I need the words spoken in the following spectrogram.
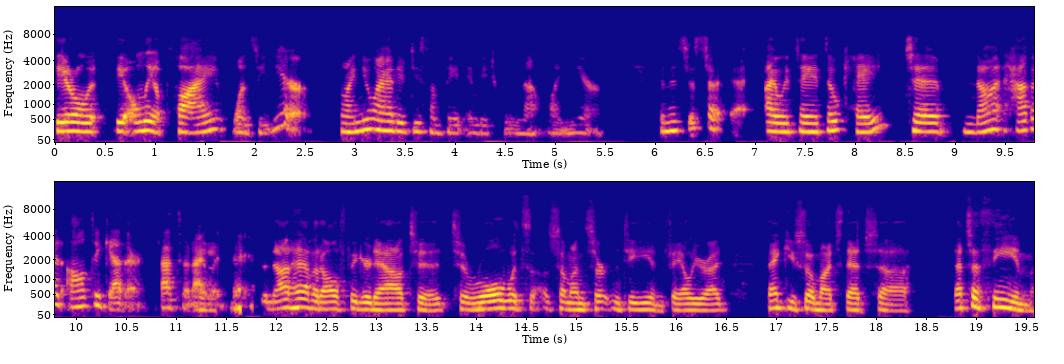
they don't they only apply once a year. So I knew I had to do something in between that one year. And it's just, a, I would say it's okay to not have it all together. That's what I would say. To not have it all figured out, to to roll with some uncertainty and failure. I, thank you so much. That's uh, that's a theme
